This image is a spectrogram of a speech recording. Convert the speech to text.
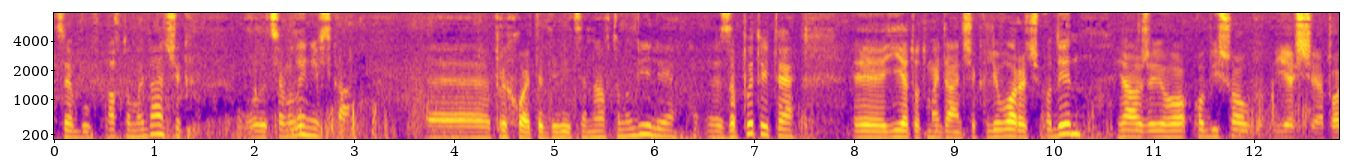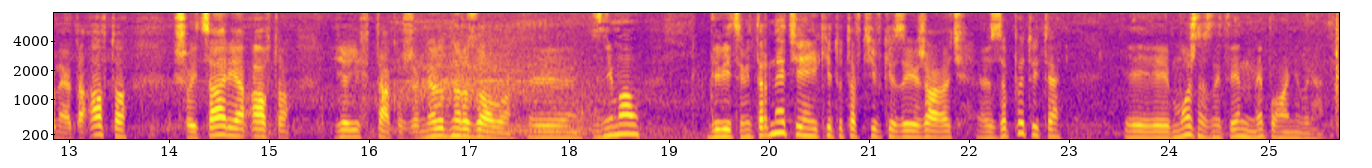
це був автомайданчик, вулиця Млинівська. Е, приходьте, дивіться на автомобілі, е, запитуйте. Е, є тут майданчик ліворуч 1, я вже його обійшов. Є ще планета авто, Швейцарія авто. Я їх також неодноразово знімав. Дивіться в інтернеті, які тут автівки заїжджають, запитуйте. Можна знайти непогані варіанти.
